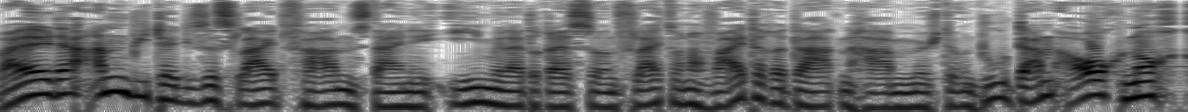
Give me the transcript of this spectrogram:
Weil der Anbieter dieses Leitfadens deine E-Mail-Adresse und vielleicht auch noch weitere Daten haben möchte und du dann auch noch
